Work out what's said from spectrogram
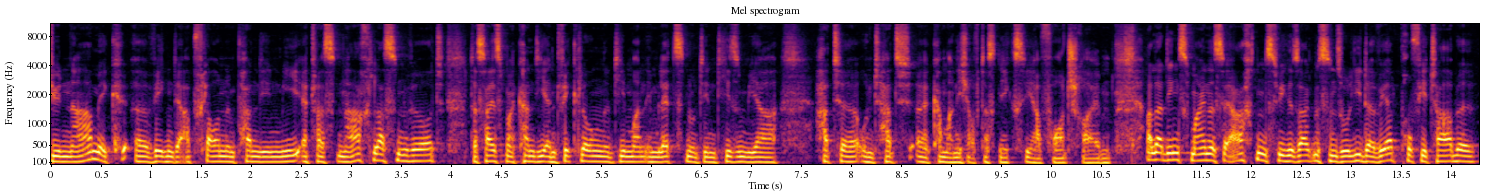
Dynamik äh, wegen der abflauenden Pandemie etwas nachlassen wird. Das heißt, man kann die Entwicklung, die man im letzten und in diesem Jahr hatte und hat, kann man nicht auf das nächste Jahr fortschreiben. Allerdings meines Erachtens, wie gesagt, ist ein solider Wert, profitabel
